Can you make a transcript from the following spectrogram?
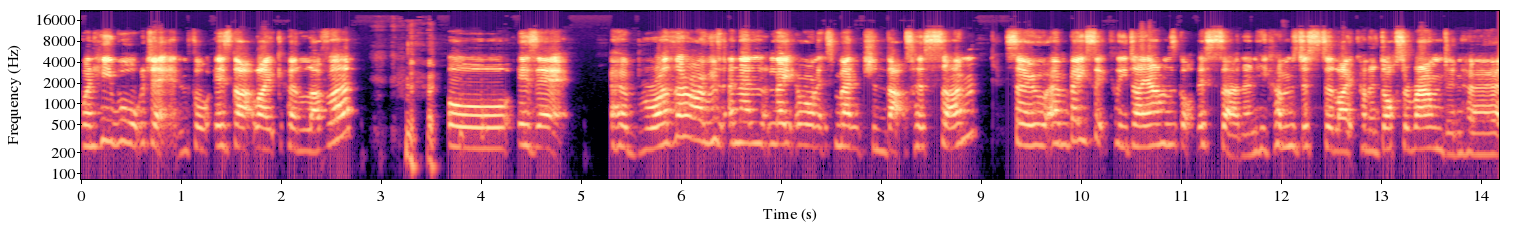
when he walked in, thought, is that like her lover? or is it her brother. I was, and then later on, it's mentioned that's her son. So um, basically, Diane's got this son, and he comes just to like kind of dot around in her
